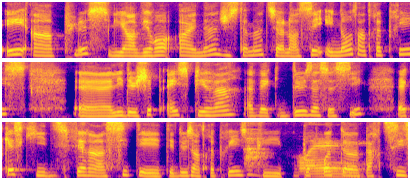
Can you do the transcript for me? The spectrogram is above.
Et en plus, il y a environ un an, justement, tu as lancé une autre entreprise, Leadership Inspirant, avec deux associés. Qu'est-ce qui différencie tes, tes deux entreprises? Puis pourquoi tu as parti,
